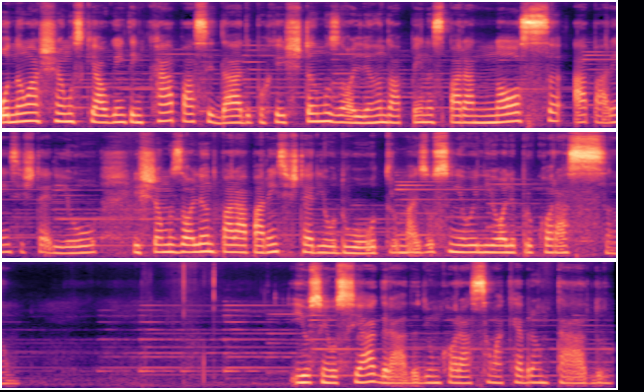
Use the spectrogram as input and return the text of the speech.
ou não achamos que alguém tem capacidade porque estamos olhando apenas para a nossa aparência exterior, estamos olhando para a aparência exterior do outro, mas o Senhor ele olha para o coração. E o Senhor se agrada de um coração aquebrantado.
